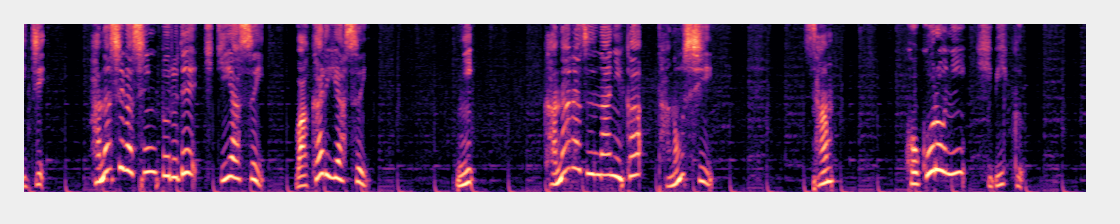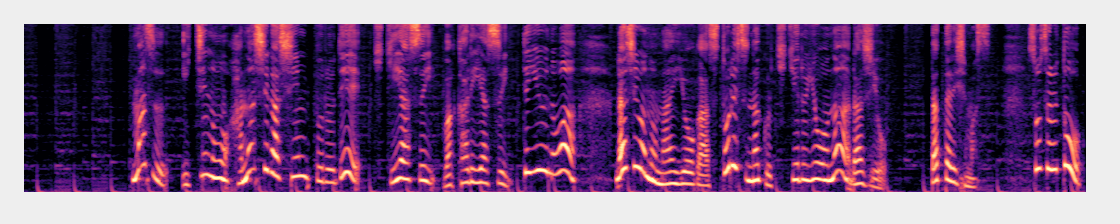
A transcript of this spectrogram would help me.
？1話がシンプルで聞きやすい。わかりやすい。2必ず何か楽しい。3心に響く。まず1の話がシンプルで聞きやすい分かりやすいっていうのはラジオの内容がストレスなく聞けるようなラジオだったりします。そうすると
